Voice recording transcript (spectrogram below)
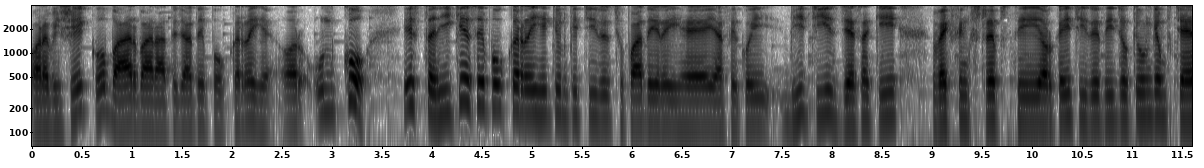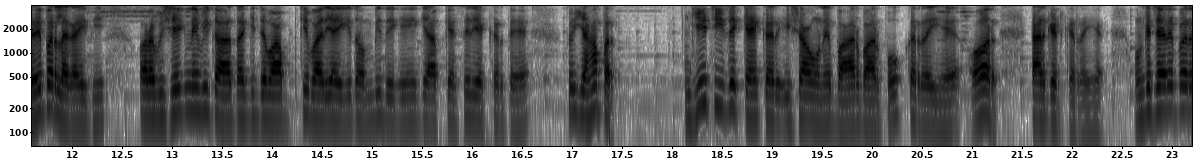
और अभिषेक को बार बार आते जाते पोक कर रही है और उनको इस तरीके से पोक कर रही है कि उनकी चीज़ें छुपा दे रही है या फिर कोई भी चीज़ जैसा कि वैक्सिंग स्ट्रिप्स थी और कई चीज़ें थी जो कि उनके चेहरे पर लगाई थी। और अभिषेक ने भी कहा था कि जब आपकी बारी आएगी तो हम भी देखेंगे कि आप कैसे रिएक्ट करते हैं। तो यहाँ पर ये चीज़ें कहकर ईशा उन्हें बार बार पोक कर रही है और टारगेट कर रही है। उनके चेहरे पर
